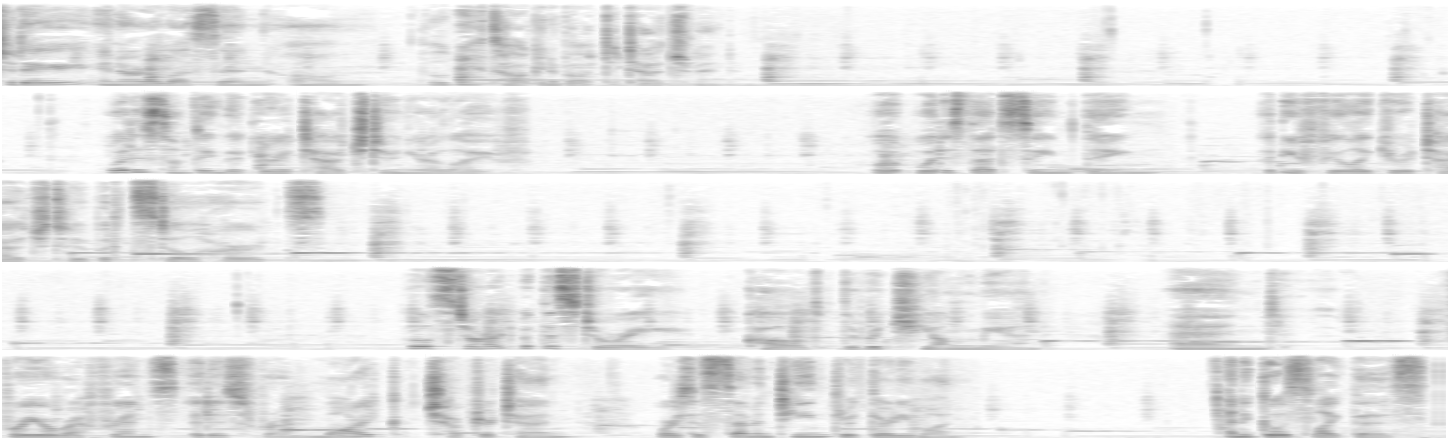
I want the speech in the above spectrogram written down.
today in our lesson, um, we'll be talking about detachment. What is something that you're attached to in your life? What What is that same thing that you feel like you're attached to, but it still hurts? We'll start with the story called The Rich Young Man, and for your reference, it is from Mark chapter 10, verses 17 through 31. And it goes like this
